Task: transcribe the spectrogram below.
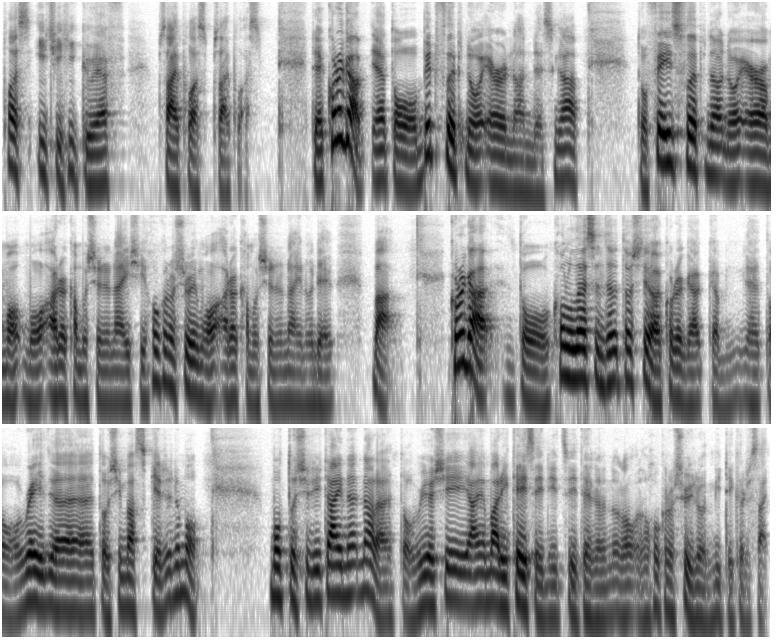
プラス1引く f、プサイプラス、プサイプラス。で、これが、えっと、ビットフリップのエラーなんですが、とフェーズフリップのエラーももあるかもしれないし、他の種類もあるかもしれないので、まあ、これが、とこのレッスンとしては、これが、えっと、例としますけれども、もっと知りたいなら、と量子誤り訂正についてのの他の種類を見てください。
